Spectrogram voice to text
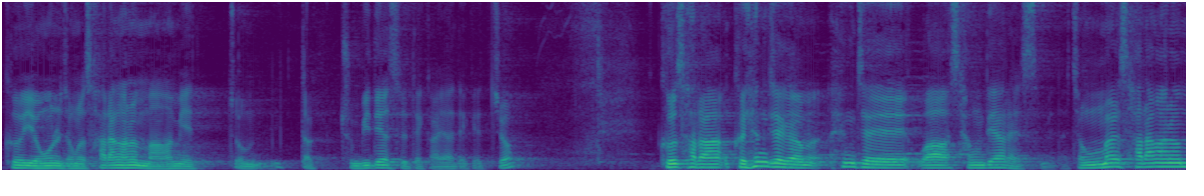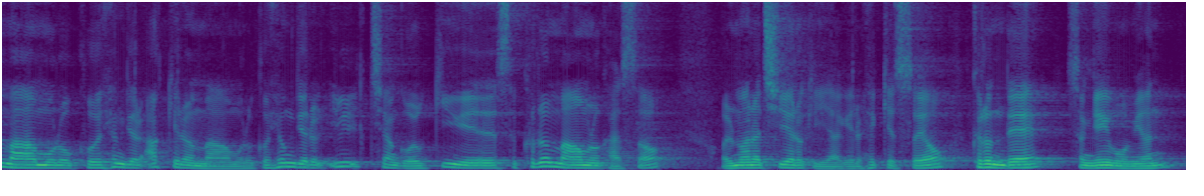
그 영혼을 정말 사랑하는 마음이 좀 딱 준비되었을 때 가야 되겠죠. 그 사랑, 그 형제가, 형제와 상대하라 했습니다. 정말 사랑하는 마음으로 그 형제를 아끼는 마음으로 그 형제를 잃지 않고 얻기 위해서 그런 마음으로 가서 얼마나 지혜롭게 이야기를 했겠어요? 그런데 성경에 보면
